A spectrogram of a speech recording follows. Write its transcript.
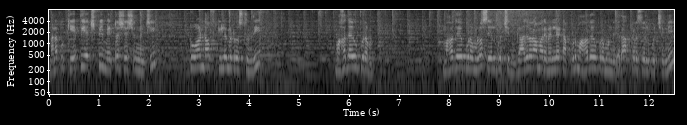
మనకు కేపీహెచ్పి మెట్రో స్టేషన్ నుంచి టూ అండ్ హాఫ్ కిలోమీటర్ వస్తుంది. మహదేవపురం. మహదేవపురంలో సేల్కొచ్చింది వచ్చింది. వెళ్ళేటప్పుడు మహదేవపురం ఉంది కదా అక్కడ సేల్కొచ్చింది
